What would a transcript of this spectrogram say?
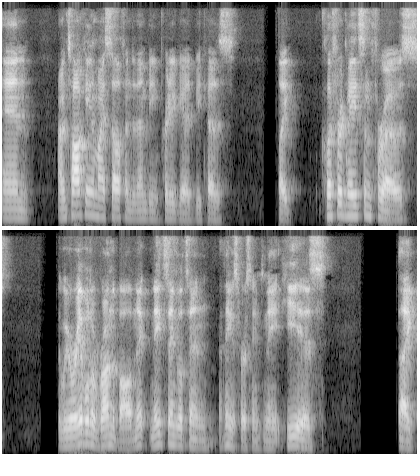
And I'm talking to myself into them being pretty good because like Clifford made some throws. We were able to run the ball. Nate, Nate Singleton, I think his first name's Nate. He is like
